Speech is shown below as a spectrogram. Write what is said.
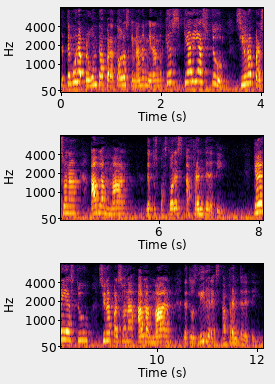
te tengo una pregunta para todos los que me andan mirando. ¿Qué, ¿Qué harías tú si una persona habla mal de tus pastores a frente de ti? ¿Qué harías tú si una persona habla mal de tus líderes a frente de ti?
